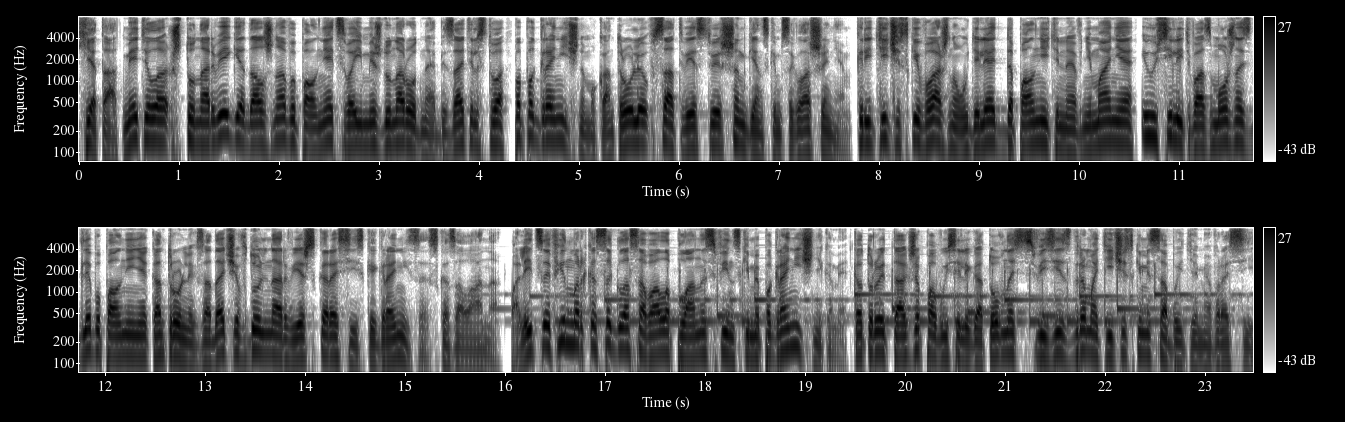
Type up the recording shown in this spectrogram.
Хета отметила, что Норвегия должна выполнять свои международные обязательства по пограничному контролю в соответствии с шенгенским Шенгенским соглашением. Критически важно уделять дополнительное внимание и усилить возможность для выполнения контрольных задач вдоль норвежско-российской границы, сказала она. Полиция Финмарка согласовала планы с финскими пограничниками, которые также повысили готовность в связи с драматическими событиями в России.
